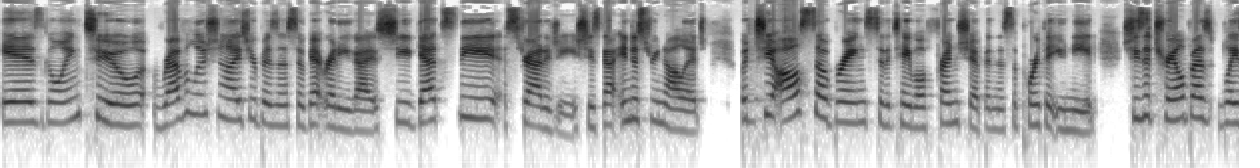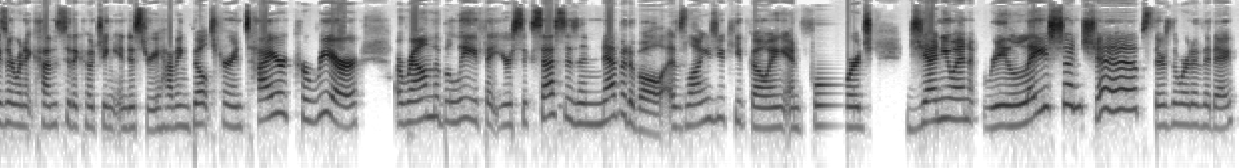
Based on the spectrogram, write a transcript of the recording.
is going to revolutionize your business. So get ready, you guys. She gets the strategy. She's got industry knowledge, but she also brings to the table friendship and the support that you need. She's a trailblazer when it comes to the coaching industry, having built her entire career around the belief that your success is inevitable as long as you keep going and forge genuine relationships. There's the word of the day.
